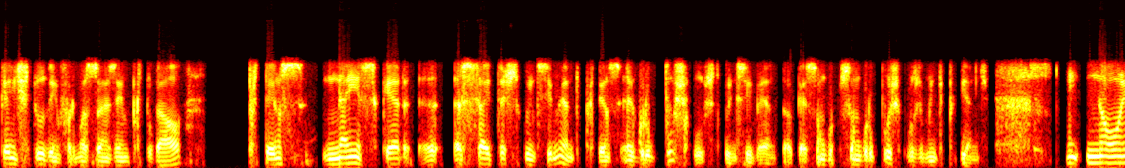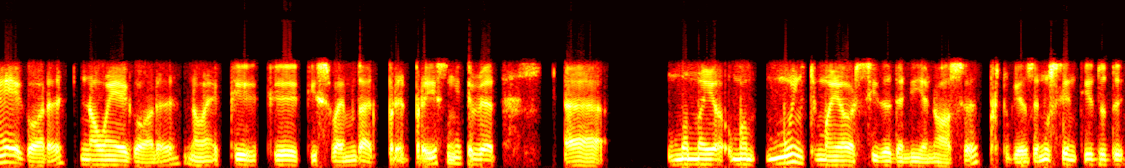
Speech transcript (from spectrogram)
quem estuda informações em Portugal pertence nem sequer a, a seitas de conhecimento, pertence a grupúsculos de conhecimento, ok? São, são grupúsculos muito pequenos. E não é agora, não é agora, não é que, que, que isso vai mudar. Para, para isso tinha que haver uh, uma, maior, uma muito maior cidadania nossa, portuguesa, no sentido de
